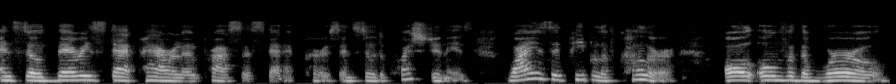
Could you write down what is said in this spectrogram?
And so there is that parallel process that occurs. And so the question is why is it people of color all over the world?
